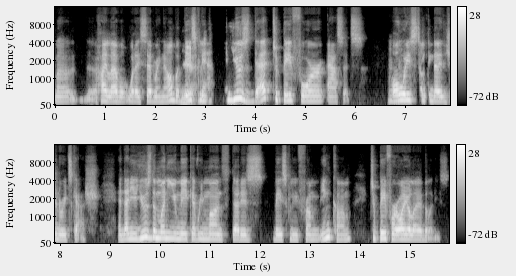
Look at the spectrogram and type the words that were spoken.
uh, high level what I said right now, but yeah. basically. Yeah. Use debt to pay for assets mm-hmm. always something that generates cash. And then you use the money you make every month that is basically from income to pay for all your liabilities.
